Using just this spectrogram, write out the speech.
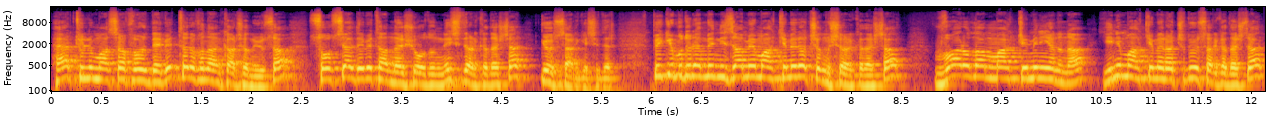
her türlü masrafları devlet tarafından karşılanıyorsa sosyal devlet anlayışı olduğunu nesidir arkadaşlar? Göstergesidir. Peki bu dönemde nizamiye mahkemeleri açılmıştır arkadaşlar. Var olan mahkemenin yanına yeni mahkemeler açılıyorsa arkadaşlar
